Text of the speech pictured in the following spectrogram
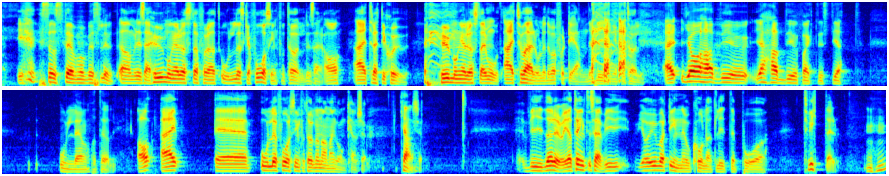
Så stämmobeslut. Ja, men det är så här, hur många röstar för att Olle ska få sin fåtölj? Det är så här, ja, nej, 37. Hur många röstar emot? Nej, tyvärr Olle, det var 41, det blir ingen fåtölj. Jag hade ju, jag hade ju faktiskt gett Olle en fåtölj. Ja, nej, eh, Olle får sin fåtölj någon annan gång kanske. Kanske. Vidare då, jag tänkte så här, vi, jag har ju varit inne och kollat lite på Twitter. Mhm.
